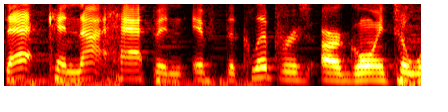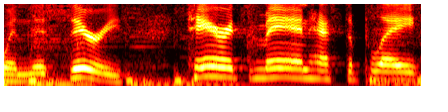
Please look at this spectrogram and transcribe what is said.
That cannot happen if the Clippers are going to win this series. Terance Mann has to play,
